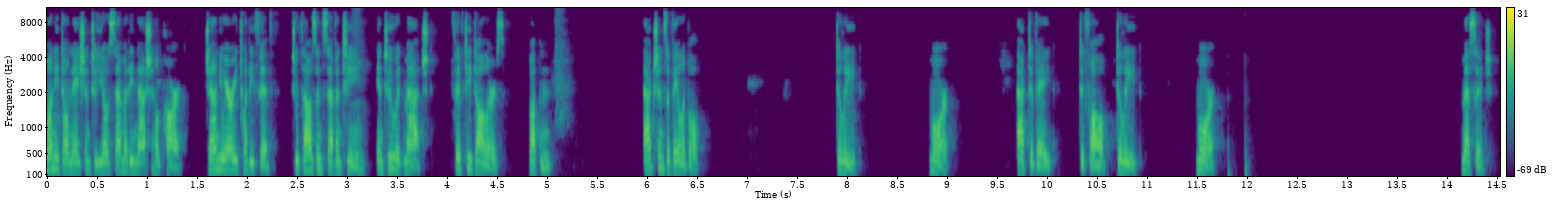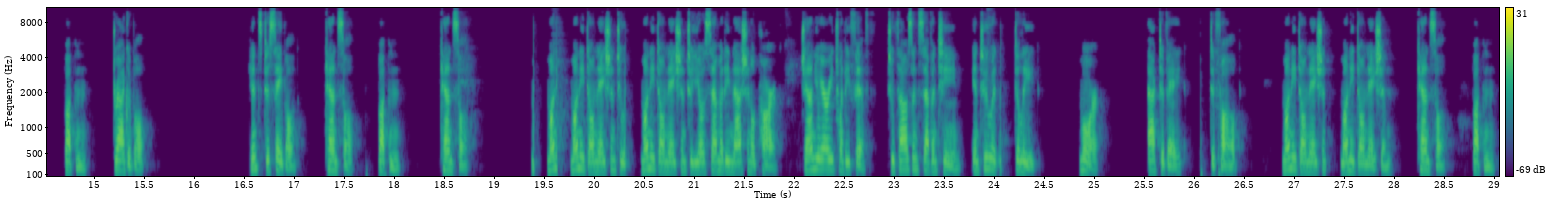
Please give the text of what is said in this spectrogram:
Money donation to Yosemite National Park. January 25th, 2017. Intuit matched. $50. Button. Actions available. Delete. More. Activate. Default. Delete. More. Message. Button. Draggable. Hints disabled. Cancel. Button. Cancel. Money, money donation to money donation to Yosemite National Park. January 25th, 2017. Intuit. Delete. More. Activate. Default. Money donation. Money donation. Cancel. Button.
